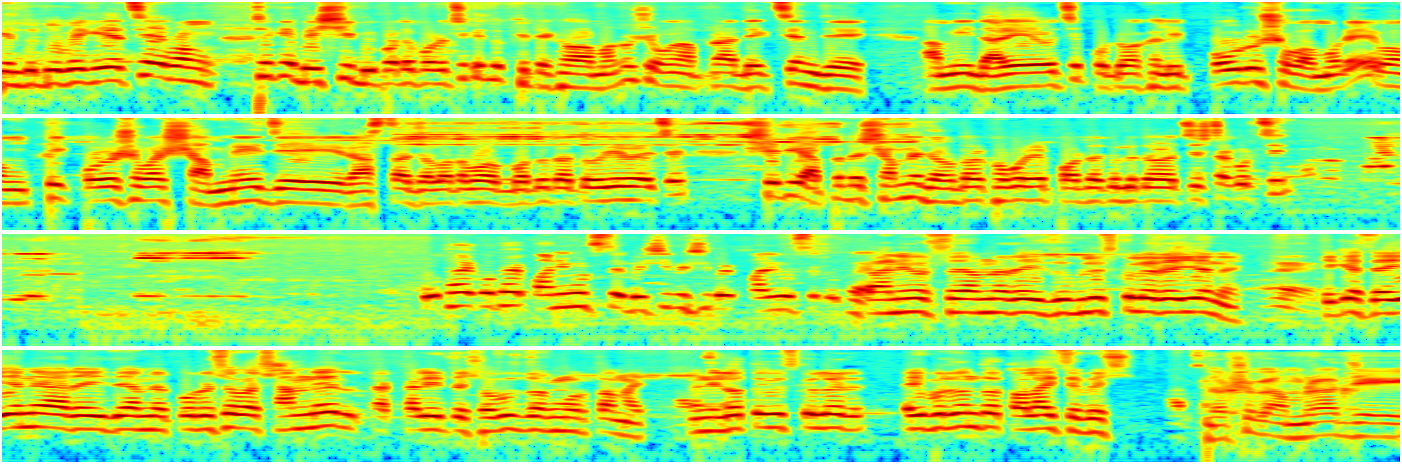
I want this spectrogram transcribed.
কিন্তু ডুবে গিয়েছে এবং থেকে বেশি বিপদে পড়েছে কিন্তু খেটে খাওয়া মানুষ এবং আপনারা দেখছেন যে আমি দাঁড়িয়ে রয়েছি পটুয়াখালী পৌরসভা মোড়ে এবং ঠিক পৌরসভার সামনে যে রাস্তা জলবদ্ধতা তৈরি হয়েছে, সেটি আপনাদের সামনে জনতার খবরের পর্দা তুলে ধরার চেষ্টা করছি। কোথায় কোথায় পানি উঠছে? বেশি বেশি পানি উঠছে কোথায়? পানি হচ্ছে আপনার এই জুবলি স্কুলের এই এনে। ঠিক আছে এই এনে আর এই যে আপনার পৌরসভার সামনে এককালিতে সবুজ রং মোরতামাই মানে লতিফ স্কুলের এই পর্যন্ত তলাইছে বেশি। দর্শক আমরা যেই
